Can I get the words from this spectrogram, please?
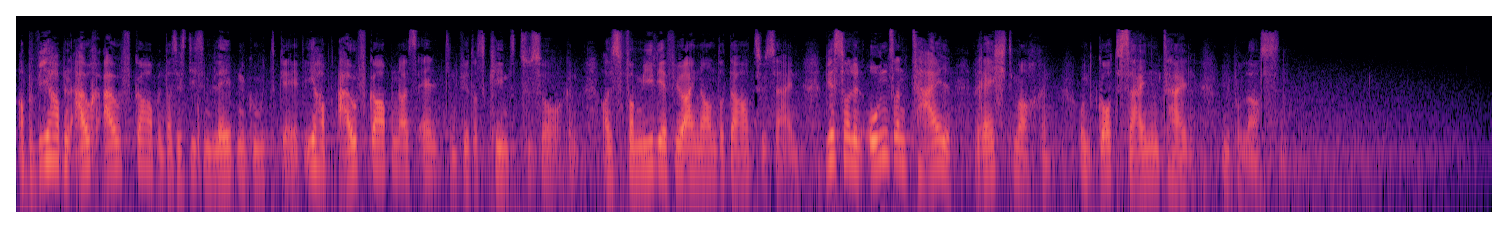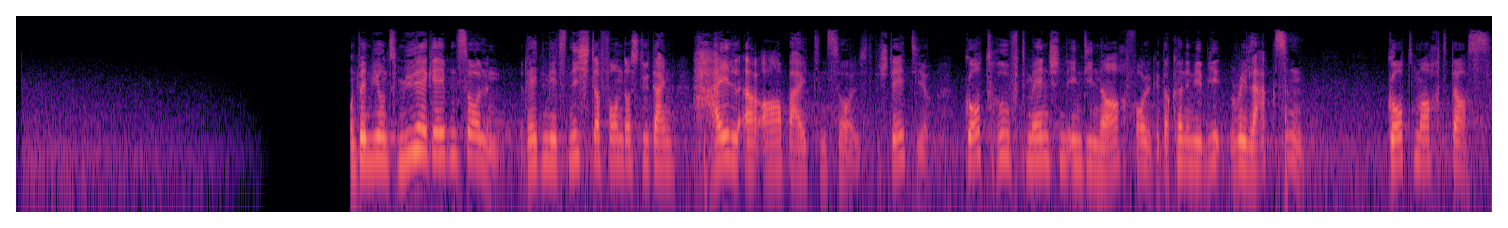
Aber wir haben auch Aufgaben, dass es diesem Leben gut geht. Ihr habt Aufgaben als Eltern, für das Kind zu sorgen, als Familie füreinander da zu sein. Wir sollen unseren Teil recht machen und Gott seinen Teil überlassen. Und wenn wir uns Mühe geben sollen, reden wir jetzt nicht davon, dass du dein Heil erarbeiten sollst. Versteht ihr? Gott ruft Menschen in die Nachfolge. Da können wir relaxen. Gott macht das.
